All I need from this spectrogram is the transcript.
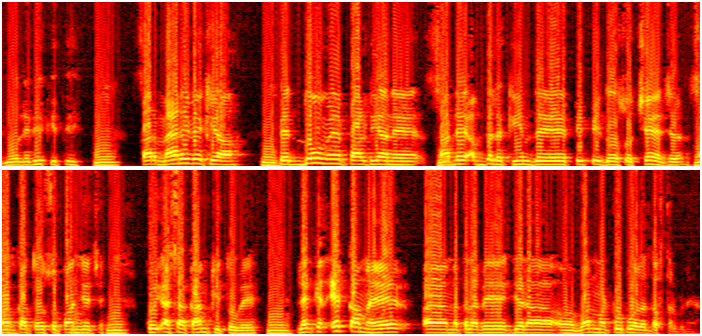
नून लीग की सर मैं नहीं वेख्या दो में ने साडे अब्दुल हकीम दे पीपी 206 च सबका 205 च कोई ऐसा काम किया हुए लेकिन एक काम है आ, मतलब है जेड़ा 112 वाला दफ्तर बनया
